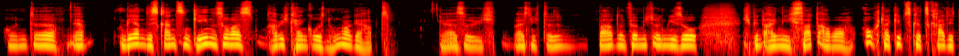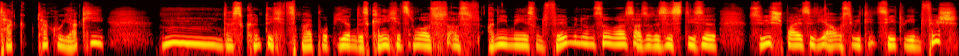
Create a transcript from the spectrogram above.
Und äh, ja, während des ganzen Gehens und sowas habe ich keinen großen Hunger gehabt. Ja, also ich weiß nicht, das war dann für mich irgendwie so, ich bin eigentlich satt, aber auch da gibt es jetzt gerade Tak Takoyaki. hm, das könnte ich jetzt mal probieren. Das kenne ich jetzt nur aus, aus Animes und Filmen und sowas. Also das ist diese Süßspeise, die aussieht wie ein Fisch,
